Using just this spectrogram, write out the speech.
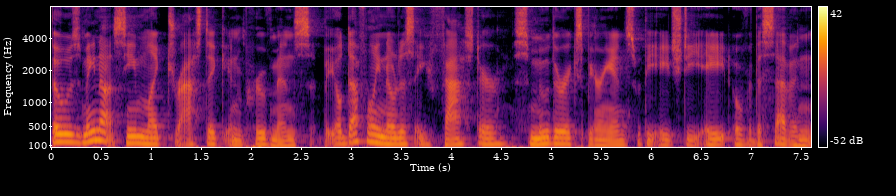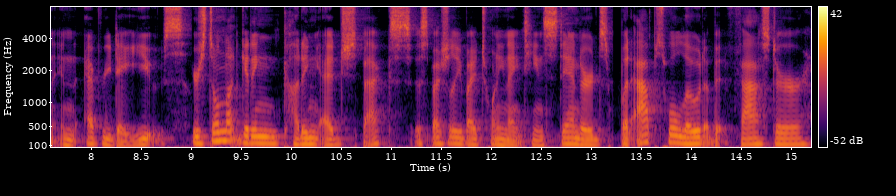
Those may not seem like drastic improvements, but you'll definitely notice a fast faster, smoother experience with the HD8 over the 7 in everyday use. You're still not getting cutting edge specs, especially by 2019 standards, but apps will load a bit faster,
